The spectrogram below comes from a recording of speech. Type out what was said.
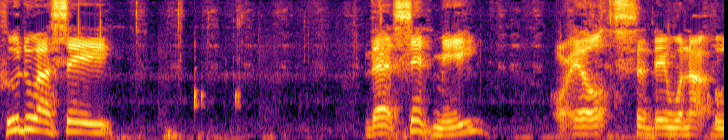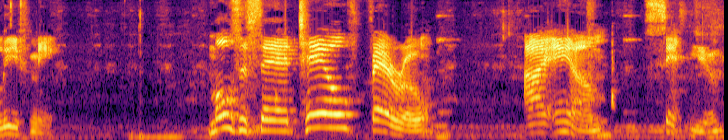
Who do I say that sent me, or else they will not believe me? Moses said, Tell Pharaoh, I am sent you.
